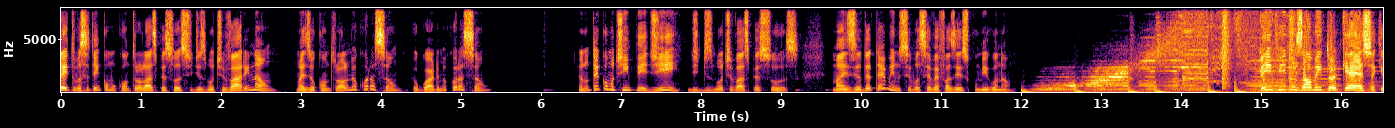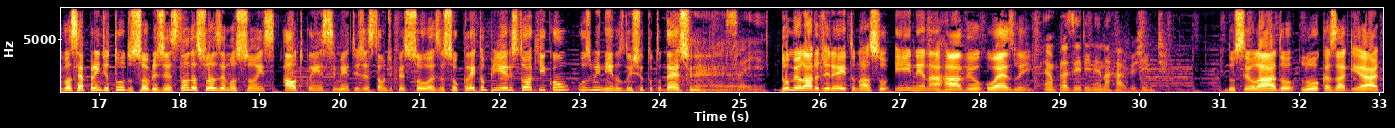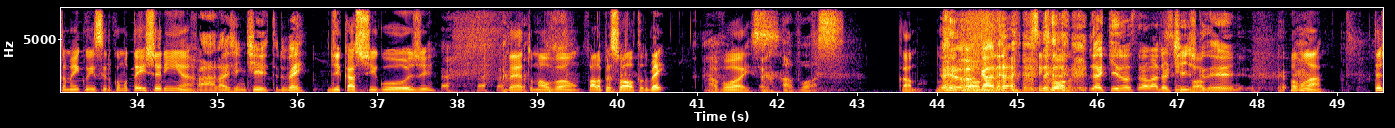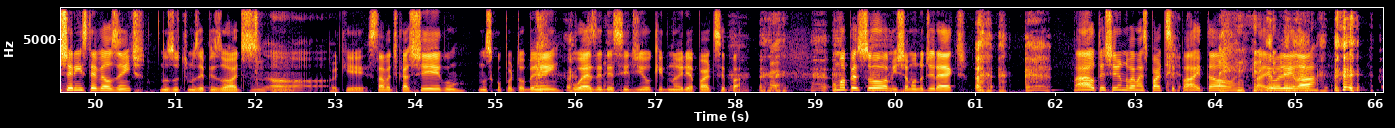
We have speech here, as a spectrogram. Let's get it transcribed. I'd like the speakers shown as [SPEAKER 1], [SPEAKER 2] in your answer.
[SPEAKER 1] Cleito, você tem como controlar as pessoas se desmotivarem? Não. Mas eu controlo meu coração. Eu guardo meu coração. Eu não tenho como te impedir de desmotivar as pessoas. Mas eu determino se você vai fazer isso comigo ou não. Bem-vindos ao MentorCast, aqui você aprende tudo sobre gestão das suas emoções, autoconhecimento e gestão de pessoas. Eu sou Cleiton Pinheiro e estou aqui com os meninos do Instituto Destiny.
[SPEAKER 2] É isso aí.
[SPEAKER 1] Do meu lado direito, nosso inenarrável Wesley.
[SPEAKER 2] É um prazer inenarrável, gente.
[SPEAKER 1] Do seu lado, Lucas Aguiar, também conhecido como Teixeirinha.
[SPEAKER 3] Fala, gente, tudo bem?
[SPEAKER 1] De castigo hoje, Beto Malvão.
[SPEAKER 4] Fala pessoal, tudo bem?
[SPEAKER 1] A voz.
[SPEAKER 4] A voz.
[SPEAKER 1] Calma, não se empolga.
[SPEAKER 3] Cara,
[SPEAKER 1] Não se empolga.
[SPEAKER 3] já quis mostrar o lado artístico
[SPEAKER 1] empolga.
[SPEAKER 3] dele.
[SPEAKER 1] Vamos lá. Teixeirinha esteve ausente nos últimos episódios,
[SPEAKER 3] Oh,
[SPEAKER 1] porque estava de castigo, não se comportou bem. O Wesley decidiu que ele não iria participar. Uma pessoa me chamou no direct. Ah, o Teixeirinha não vai mais participar e tal. Aí eu olhei lá,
